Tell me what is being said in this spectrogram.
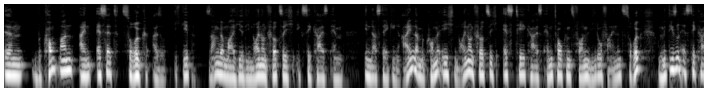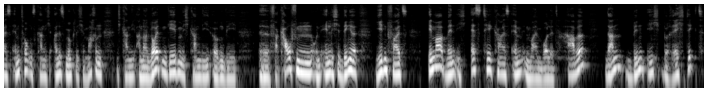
ähm, bekommt man ein Asset zurück. Also ich gebe, sagen wir mal hier die 49 XCKSM in das Staking rein, dann bekomme ich 49 STKSM-Tokens von Lido Finance zurück. Und mit diesen STKSM-Tokens kann ich alles Mögliche machen. Ich kann die anderen Leuten geben, ich kann die irgendwie äh, verkaufen und ähnliche Dinge. Jedenfalls immer, wenn ich STKSM in meinem Wallet habe, dann bin ich berechtigt,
